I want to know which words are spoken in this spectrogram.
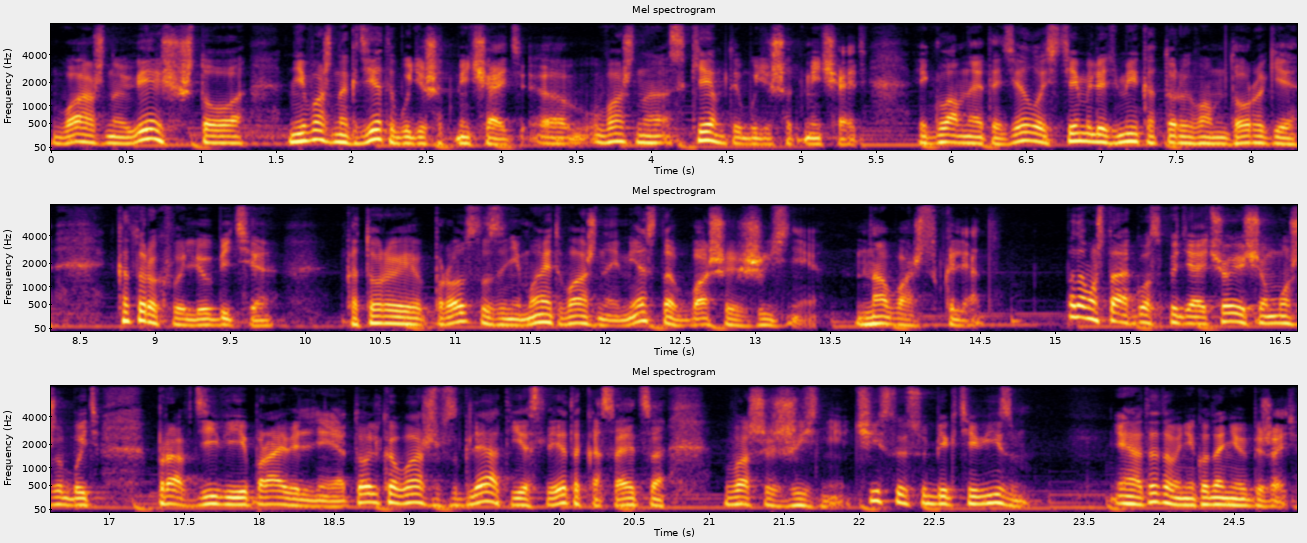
важную вещь, что не важно, где ты будешь отмечать, э, важно, с кем ты будешь отмечать. И главное это делать с теми людьми, которые вам дороги, которых вы любите, которые просто занимают важное место в вашей жизни, на ваш взгляд. Потому что, господи, а что еще может быть правдивее и правильнее? Только ваш взгляд, если это касается вашей жизни. Чистый субъективизм. И от этого никуда не убежать.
